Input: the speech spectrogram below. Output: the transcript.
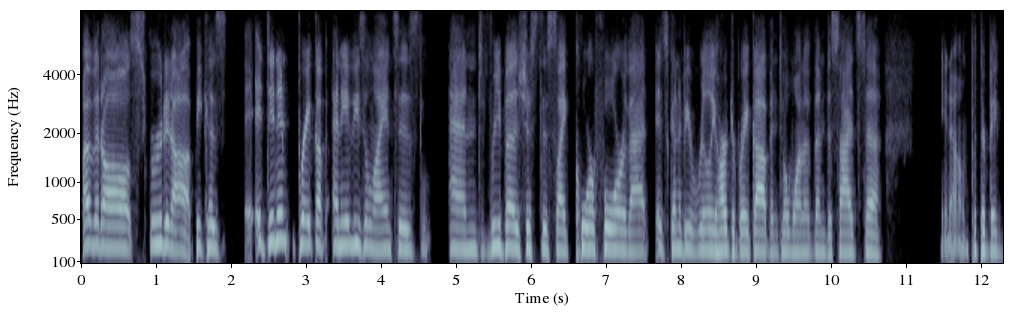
of it all screwed it up because it didn't break up any of these alliances. And Reba is just this like core four that it's going to be really hard to break up until one of them decides to, you know, put their big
